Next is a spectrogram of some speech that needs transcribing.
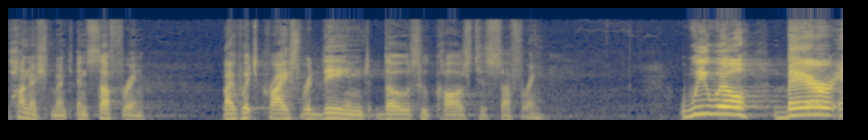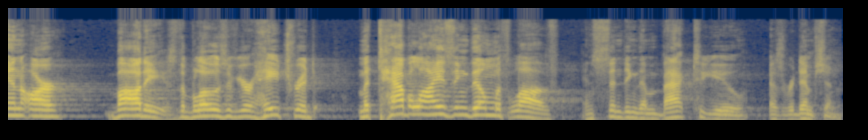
punishment and suffering by which Christ redeemed those who caused his suffering. We will bear in our bodies the blows of your hatred, metabolizing them with love and sending them back to you as redemption.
